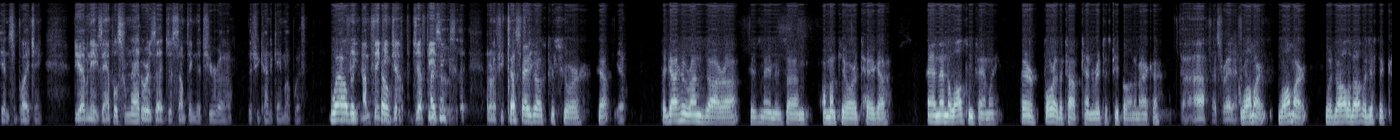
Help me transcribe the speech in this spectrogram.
in supply chain. Do you have any examples from that, or is that just something that you're uh, that you kind of came up with? Well, I'm, think, I'm thinking so Jeff Jeff Bezos. I, think, I, don't know if you Jeff Bezos for sure. Yeah. Yeah. The guy who runs Zara, his name is um, Amancio Ortega, and then the Walton family. They're four of the top ten richest people in America. Ah, that's right. Walmart. Walmart was all about logistics.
